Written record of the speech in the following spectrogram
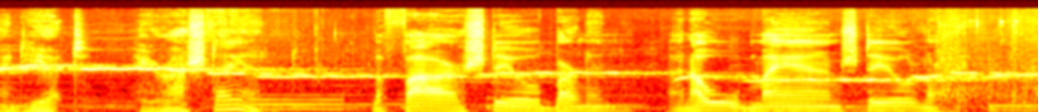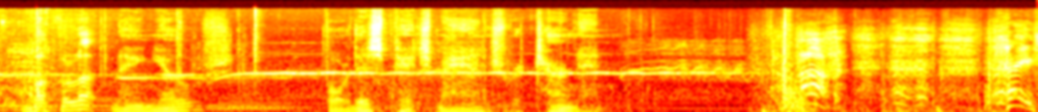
And yet, here I stand. The fire still burning, an old man still learning. Buckle up, niños, for this pitch man's returning. Ah! Hey,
